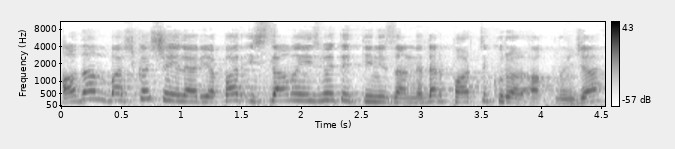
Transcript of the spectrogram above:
Adam başka şeyler yapar, İslam'a hizmet ettiğini zanneder, parti kurar aklınca.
